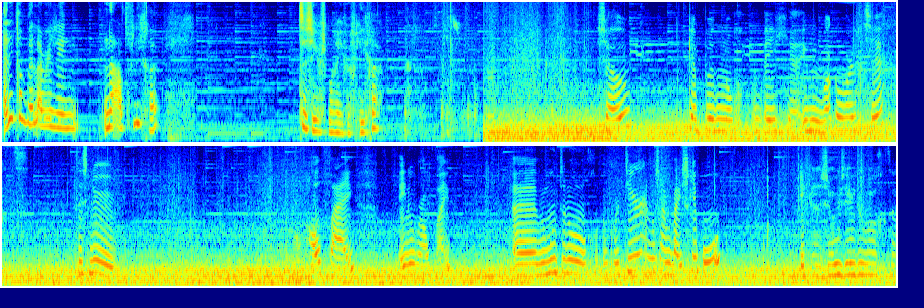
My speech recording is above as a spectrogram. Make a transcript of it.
En ik ga Bella weer zien na het vliegen. Dus eerst maar even vliegen. Zo. Ik heb het nog een beetje... Ik moet wakker worden gezegd. Het is nu half vijf. 1 over half vijf. Eh, we moeten nog een kwartier en dan zijn we bij Schiphol. Ik ben zo zenuwachtig.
